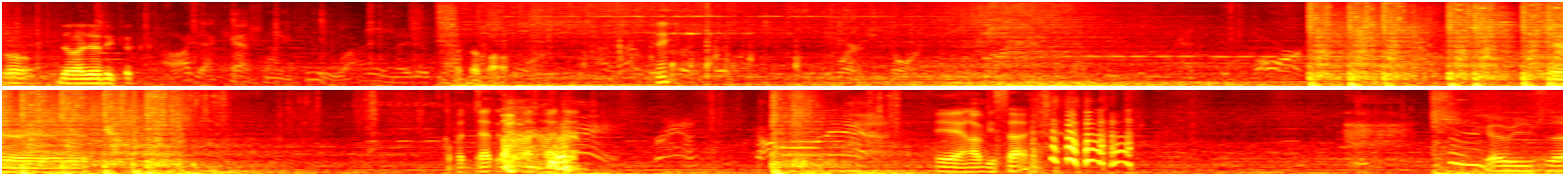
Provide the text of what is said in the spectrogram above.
Lu jelajah dikit. Ada apa? Nih. Iya, iya, iya. Kepencet itu pas aja. Iya nggak bisa. Nggak bisa.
